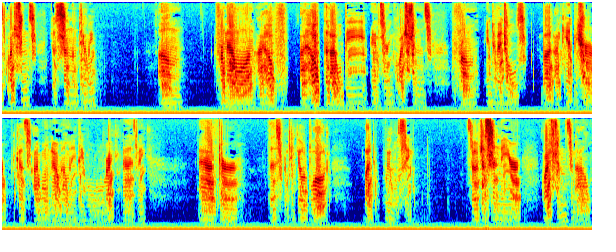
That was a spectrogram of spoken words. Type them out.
has questions, just send them to me. Um, from now on, I hope, I hope that I will be answering questions from individuals, but I can't be sure because I won't know how many people will recognize me after this particular blog, but we will see. So just send me your questions and I'll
